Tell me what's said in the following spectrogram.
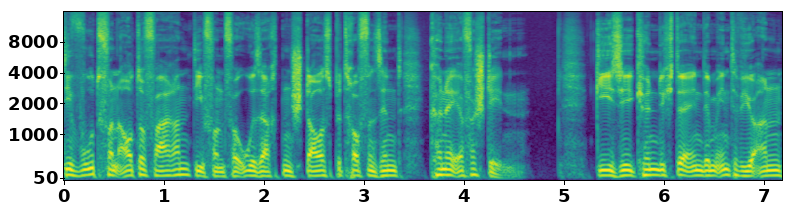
Die Wut von Autofahrern, die von verursachten Staus betroffen sind, könne er verstehen. Gysi kündigte in dem Interview an,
